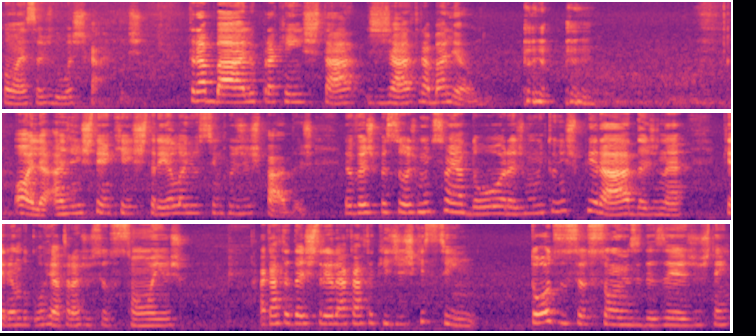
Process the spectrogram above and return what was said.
com essas duas cartas. Trabalho para quem está já trabalhando. Olha, a gente tem aqui a estrela e os cinco de espadas. Eu vejo pessoas muito sonhadoras, muito inspiradas, né? Querendo correr atrás dos seus sonhos. A carta da estrela é a carta que diz que sim, todos os seus sonhos e desejos têm,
